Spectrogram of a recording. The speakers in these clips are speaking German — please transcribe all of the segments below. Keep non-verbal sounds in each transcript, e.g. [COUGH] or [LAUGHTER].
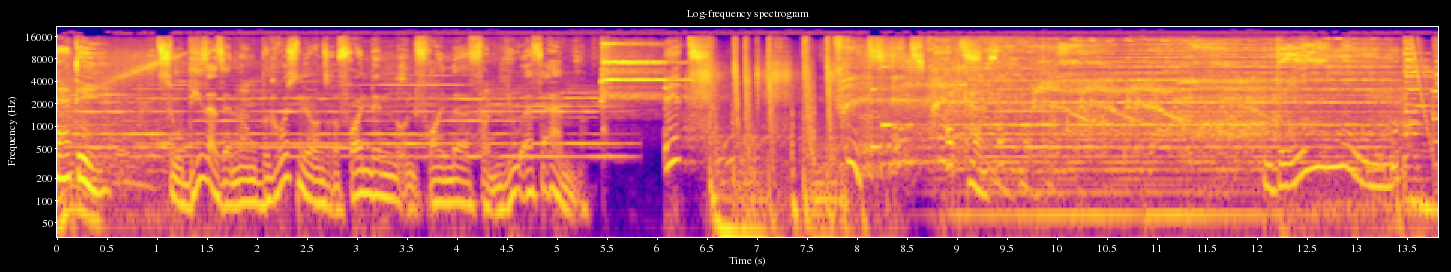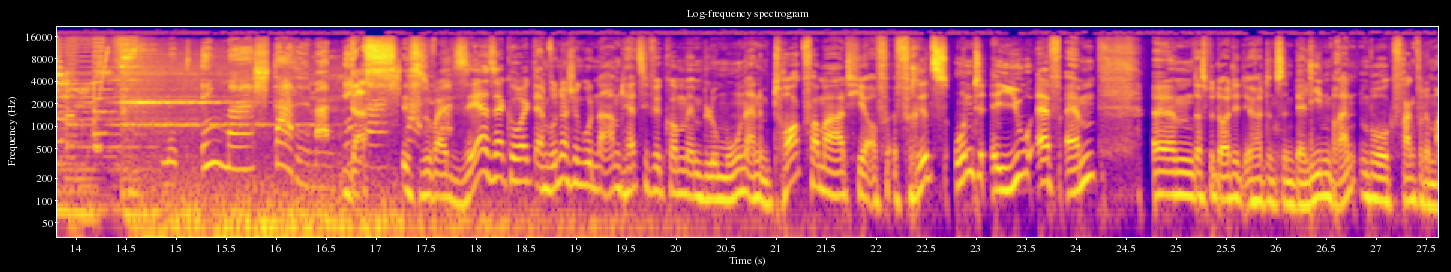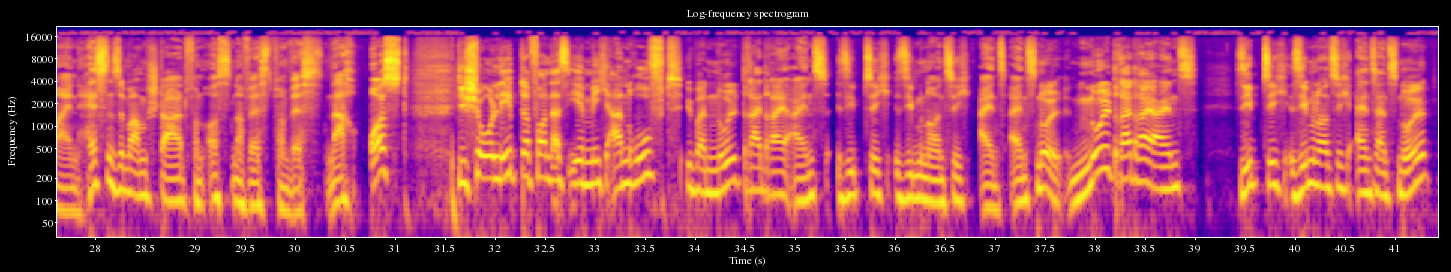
ARD. Zu dieser Sendung begrüßen wir unsere Freundinnen und Freunde von UFM. It's Fritz. It's Podcast. Blue Ingmar Stadelmann. Das ist soweit sehr, sehr korrekt. Einen wunderschönen guten Abend. Herzlich willkommen im Blue Moon, einem Talkformat hier auf Fritz und UFM. Ähm, das bedeutet, ihr hört uns in Berlin, Brandenburg, Frankfurt am Main, Hessen sind wir am Start, von Ost nach West, von West nach Ost. Die Show lebt davon, dass ihr mich anruft über 0331 70 97 110. 0331 70 97 110.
